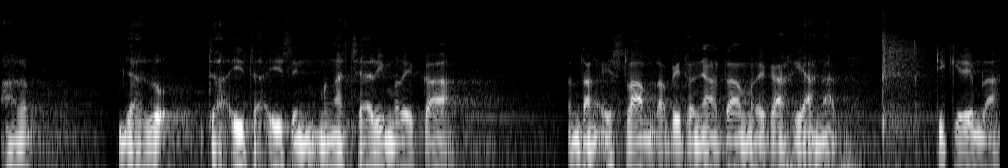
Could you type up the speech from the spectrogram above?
Arab jaluk dai-dai sing mengajari mereka tentang Islam tapi ternyata mereka khianat. Dikirimlah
